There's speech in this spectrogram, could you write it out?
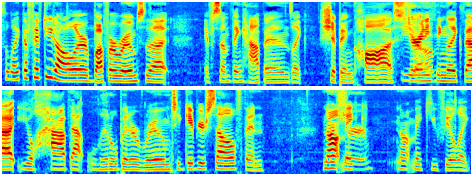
So like a fifty dollar buffer room, so that if something happens, like shipping costs or anything like that, you'll have that little bit of room to give yourself and not For make sure. not make you feel like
